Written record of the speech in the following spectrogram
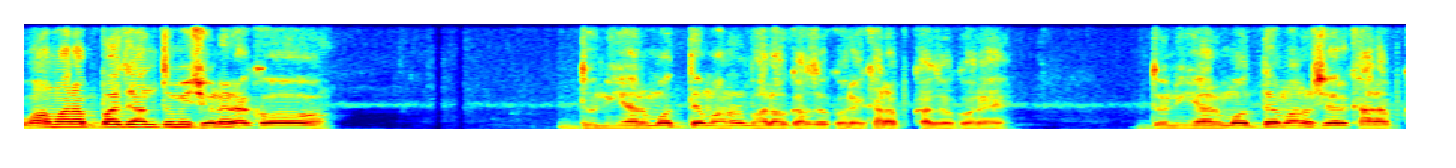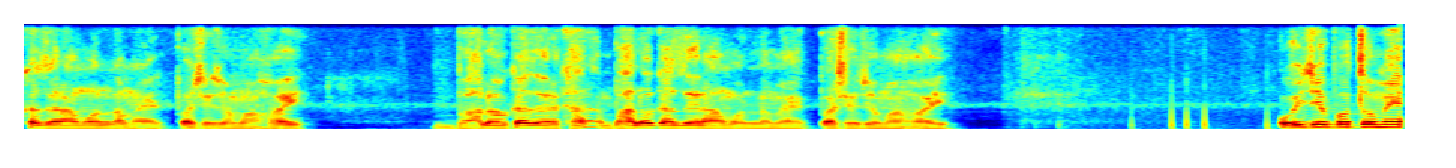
ও আমার আব্বা জান তুমি শুনে রাখো। দুনিয়ার মধ্যে মানুষ ভালো কাজও করে, খারাপ কাজও করে। দুনিয়ার মধ্যে মানুষের খারাপ কাজের আমল নামা এক পাশে জমা হয়। ভালো কাজের ভালো কাজের আমল নামা এক পাশে জমা হয়। ওই যে প্রথমে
